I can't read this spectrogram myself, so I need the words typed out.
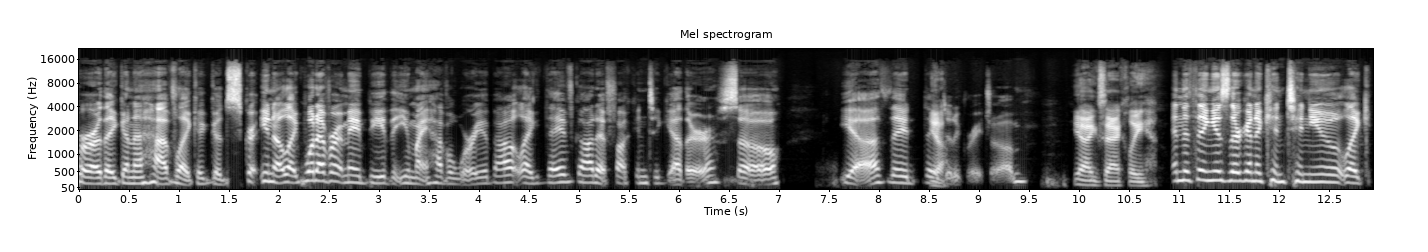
or are they going to have like a good script, you know, like whatever it may be that you might have a worry about, like they've got it fucking together. So yeah, they, they Yeah. did a great job. Yeah, exactly. And the thing is, they're going to continue like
